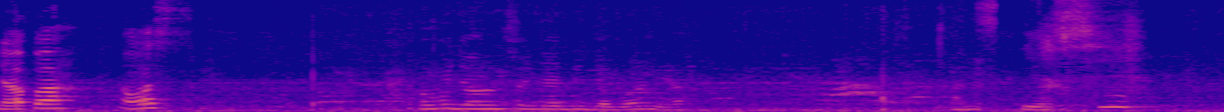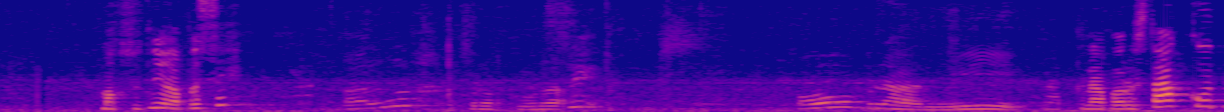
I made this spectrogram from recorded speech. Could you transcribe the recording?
Ada apa? Awas. Kamu jangan sejadi jagoan ya. Iya sih. Maksudnya apa sih? Alah, pura-pura. Sih. Oh, berani. Kenapa harus takut?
